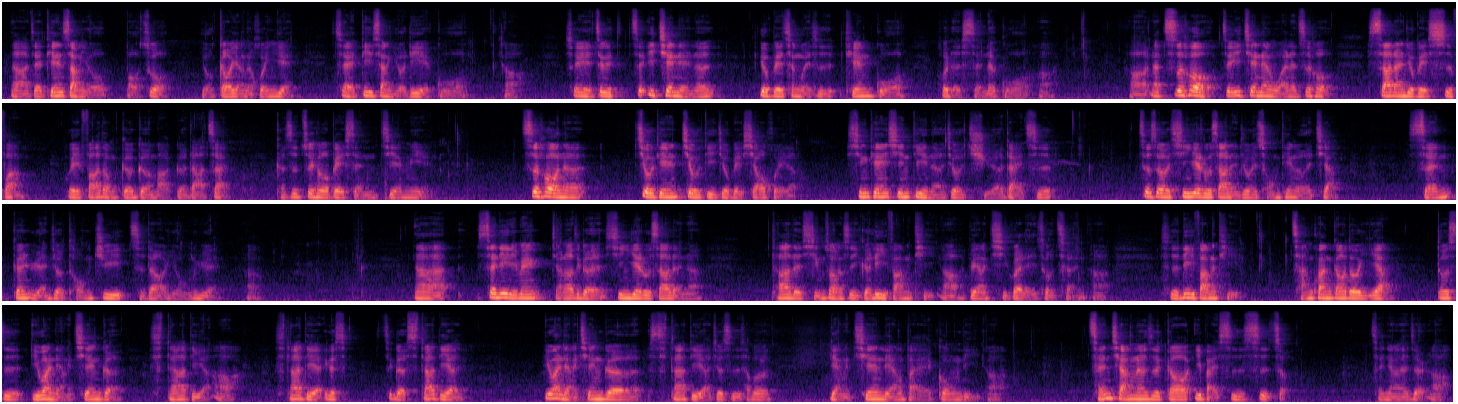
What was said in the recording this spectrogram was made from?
那在天上有宝座，有羔羊的婚宴，在地上有列国啊，所以这个这一千年呢，又被称为是天国或者神的国啊。啊，那之后这一千年完了之后，撒旦就被释放，会发动哥格玛各大战，可是最后被神歼灭。之后呢，旧天旧地就被销毁了，新天新地呢就取而代之。这时候，新耶路撒冷就会从天而降，神跟人就同居，直到永远啊。那圣经里面讲到这个新耶路撒冷呢，它的形状是一个立方体啊，非常奇怪的一座城啊，是立方体，长宽高都一样，都是一万两千个 stadia 啊，stadia 一个这个 stadia 一万两千个 study 啊就是差不多两千两百公里啊。城墙呢是高一百四十四肘，城墙在这儿啊，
